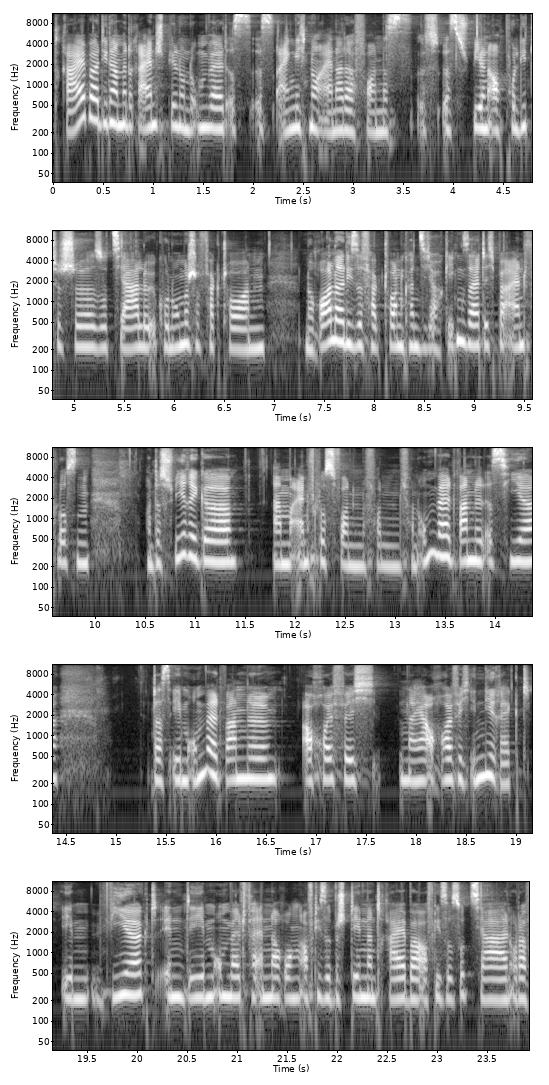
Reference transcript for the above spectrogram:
Treiber, die da mit reinspielen und Umwelt ist, ist eigentlich nur einer davon. Es, es, es, spielen auch politische, soziale, ökonomische Faktoren eine Rolle. Diese Faktoren können sich auch gegenseitig beeinflussen. Und das Schwierige am Einfluss von, von, von Umweltwandel ist hier, dass eben Umweltwandel auch häufig, naja, auch häufig indirekt eben wirkt, indem Umweltveränderungen auf diese bestehenden Treiber, auf diese sozialen oder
